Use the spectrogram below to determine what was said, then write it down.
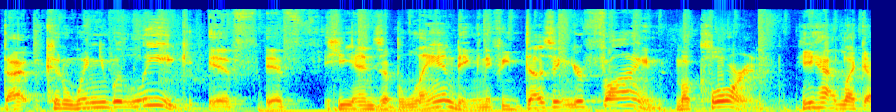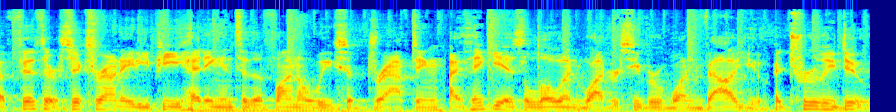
That could win you a league if if he ends up landing. And if he doesn't, you're fine. McLaurin, he had like a fifth or sixth round ADP heading into the final weeks of drafting. I think he has low end wide receiver one value. I truly do.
